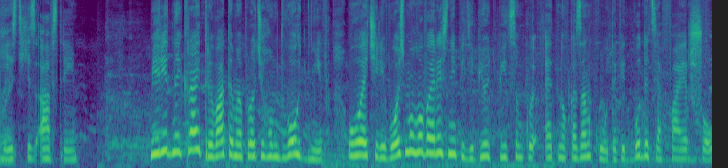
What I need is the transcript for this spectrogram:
гість із Австрії. Мій рідний край триватиме протягом двох днів. Увечері 8 вересня підіб'ють підсумки етноказанку та відбудеться фаєр-шоу.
